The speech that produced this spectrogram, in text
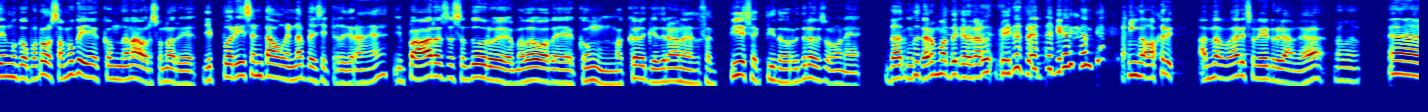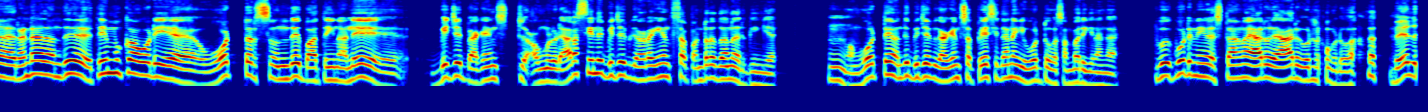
திமுக போன்ற ஒரு சமூக இயக்கம் தானே அவர் சொன்னார். இப்போ ரீசெண்டாக அவங்க என்ன பேசிட்டு இருக்கிறாங்க? இப்போ ஆர்எஸ்எஸ் வந்து ஒரு மதவாத இயக்கம் மக்களுக்கு எதிரான சக்திய சக்தி இந்த ஒரு இதில் சொல்லுவானே தர்ம தர்மத்துக்கு எதிரான அந்த மாதிரி அந்த மாதிரி சொல்லிட்டு இருக்காங்க. ரெண்டாவது வந்து திமுகவுடைய ஓட்டர்ஸ் வந்து பார்த்தீங்கனாலே பிஜேபி அகைன்ஸ்ட் அவங்களுடைய அரசியலே பிஜேபிக்கு அகைன்ஸ்டாக பண்ணுறது தானே இருக்கீங்க. அவங்க ஓட்டே வந்து பிஜேபிக்கு அகைன்ஸ்டாக பேசி தானே இங்கே ஓட்டு சம்பாதிக்கிறாங்க. இப்போ கூட்டணி வச்சிட்டாங்கன்னா யாரும் யார் ஓட்டு போடுவா வேலு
